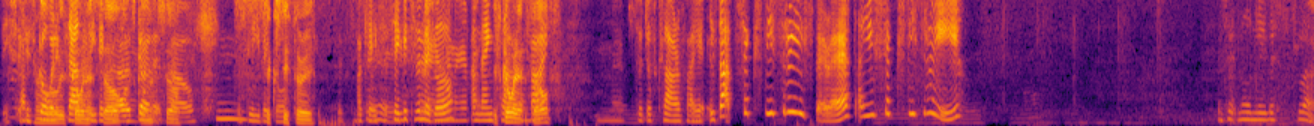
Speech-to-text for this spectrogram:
If it's No, going it's itself, going leave itself. it go. it's going itself. itself. Just leave it 63. 63. Okay, so take it to the middle I'm gonna and then It's clarify. going itself. Mid- So just clarify it. Is that 63, Spirit? Are you 63? Is it normally this slow?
